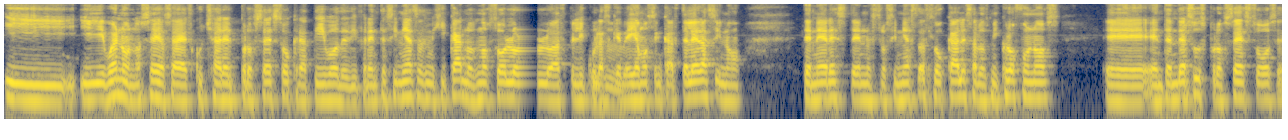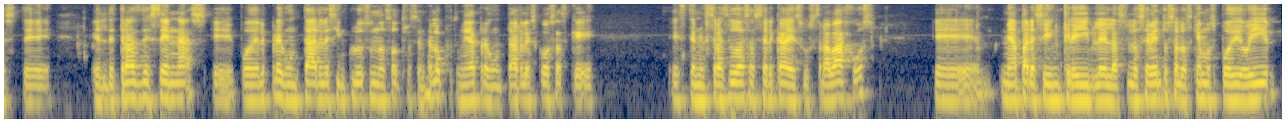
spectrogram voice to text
y, bueno, no sé, o sea, escuchar el proceso creativo de diferentes cineastas mexicanos, no solo las películas que veíamos en cartelera, sino tener este, nuestros cineastas locales a los micrófonos, eh, entender sus procesos, este, el detrás de escenas, eh, poder preguntarles, incluso nosotros, tener la oportunidad de preguntarles cosas que, este, nuestras dudas acerca de sus trabajos. Eh, me ha parecido increíble los, los eventos a los que hemos podido ir.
